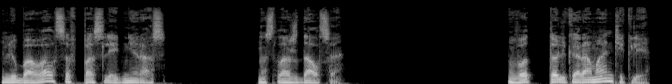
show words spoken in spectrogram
Любовался в последний раз. Наслаждался. Вот только романтик ли?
